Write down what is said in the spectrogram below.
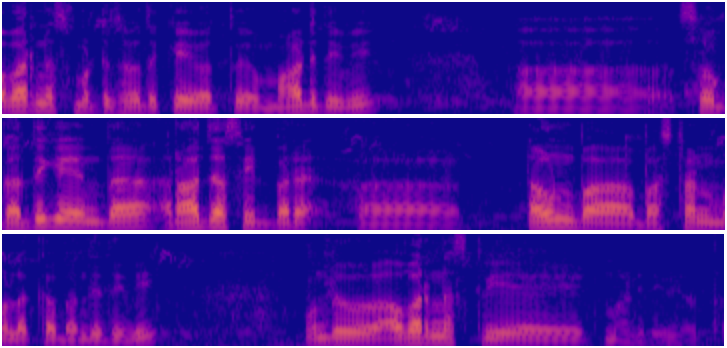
ಅವೇರ್ನೆಸ್ ಮುಟ್ಟಿಸೋದಕ್ಕೆ ಇವತ್ತು ಮಾಡಿದ್ದೀವಿ. ಸೊ ಗದ್ದಿಗೆಯಿಂದ ರಾಜಾ ಸೀಟ್ ಬರೆ ಟೌನ್ ಬಸ್ ಸ್ಟ್ಯಾಂಡ್ ಮೂಲಕ ಬಂದಿದ್ದೀವಿ. ಒಂದು ಅವೇರ್ನೆಸ್ ಕ್ರಿಯೇಟ್ ಮಾಡಿದ್ದೀವಿ ಇವತ್ತು.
